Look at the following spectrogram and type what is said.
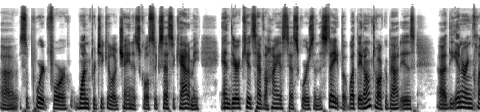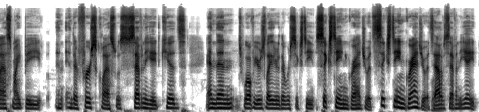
uh, support for one particular chain. It's called Success Academy, and their kids have the highest test scores in the state. But what they don't talk about is uh, the entering class might be, in, in, their first class was 78 kids. And then 12 years later, there were 16, 16 graduates, 16 graduates wow. out of 78.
